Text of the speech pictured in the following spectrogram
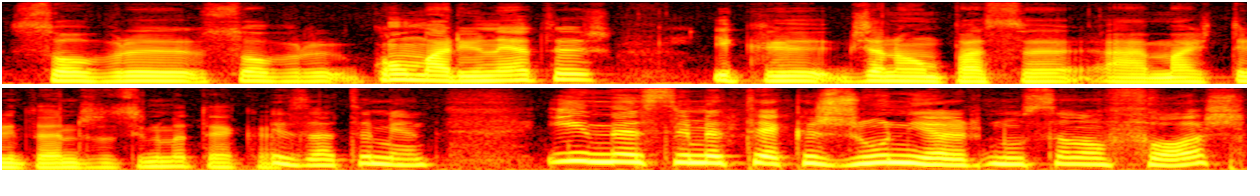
sobre, sobre, com marionetas e que já não passa há mais de 30 anos na Cinemateca. Exatamente. E na Cinemateca Júnior, no Salão Foz,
